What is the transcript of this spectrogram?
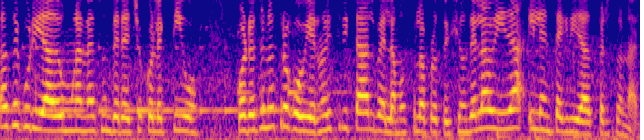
La seguridad humana es un derecho colectivo, por eso en nuestro gobierno distrital velamos por la protección de la vida y la integridad personal.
